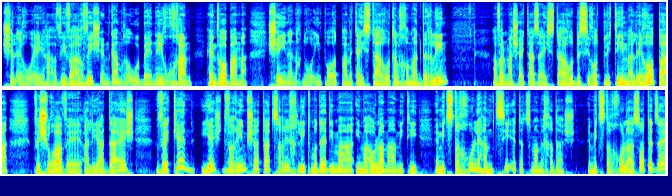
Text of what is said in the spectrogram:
של אירועי האביב הערבי, שהם גם ראו בעיני רוחם, הם ואובמה, שהנה אנחנו רואים פה עוד פעם את ההסתערות על חומת ברלין, אבל מה שהייתה זה ההסתערות בסירות פליטים על אירופה, ושורה ועליית דאעש, וכן, יש דברים שאתה צריך להתמודד עם, ה, עם העולם האמיתי. הם יצטרכו להמציא את עצמם מחדש. הם יצטרכו לעשות את זה,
